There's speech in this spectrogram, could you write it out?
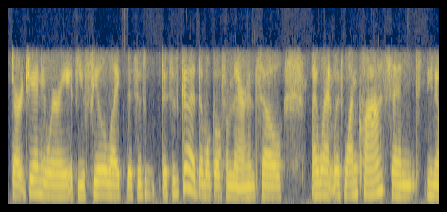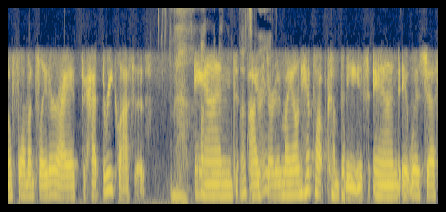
start January, if you feel like this is this is good, then we'll go from there. And so I went with one class and, you know, 4 months later I had, 3 classes. And I great. started my own hip hop companies and it was just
